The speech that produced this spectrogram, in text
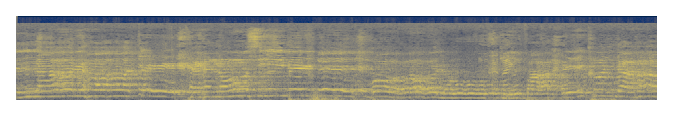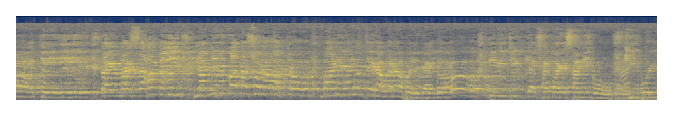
আল্লাহর হাতে নসিবের বলো কি পারে খন্ডাতে তাই কথা শোনা বাড়ির মধ্যে রওনা হয়ে গেল। বিবি জিজ্ঞাসা করে, স্বামী গো, কি বলল?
